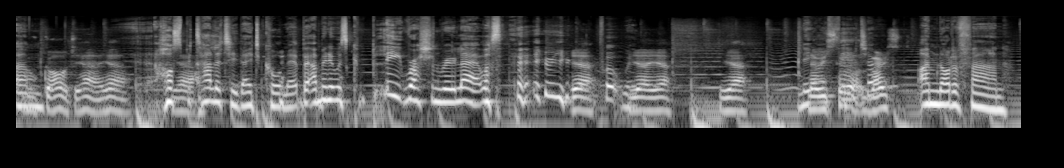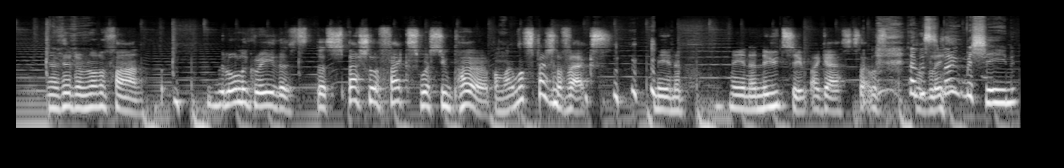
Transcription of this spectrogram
um, oh god, yeah, yeah, hospitality, they'd call it. But I mean, it was complete Russian roulette, wasn't it? Who you yeah, put with? yeah, yeah, yeah. We still Theatre? very. I'm not a fan. I think I'm not a fan. We'll all agree that the special effects were superb. I'm like, what special effects? me in a me in a nude suit, I guess. That was And a smoke machine.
